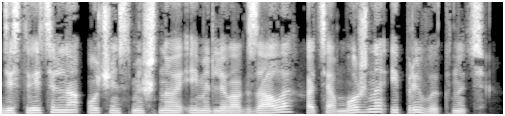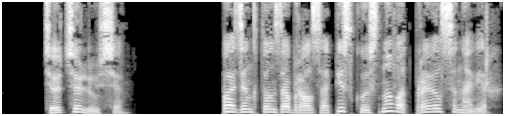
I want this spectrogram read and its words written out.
Действительно, очень смешное имя для вокзала, хотя можно и привыкнуть. Тетя Люся. Паддингтон забрал записку и снова отправился наверх.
